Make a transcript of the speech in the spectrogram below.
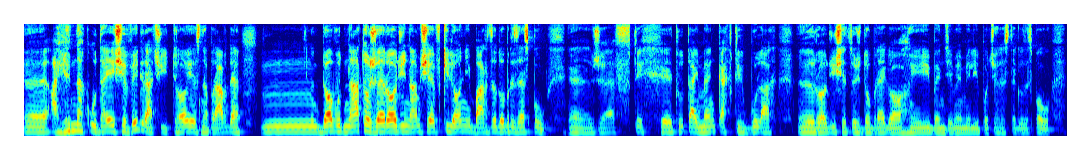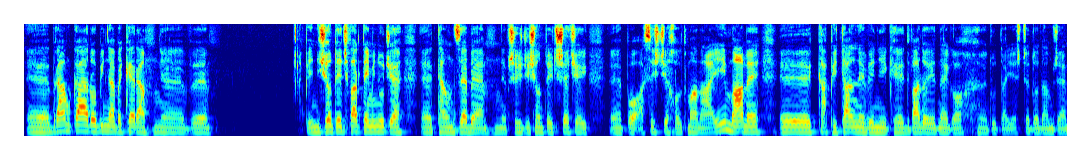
e, a jednak udaje się wygrać i to jest naprawdę mm, dowód na to, że rodzi nam się w Kilonii bardzo dobry zespół, że w tych tutaj mękach, w tych bólach rodzi się coś dobrego i będziemy mieli pociechę z tego zespołu. Bramka Robina Beckera w w 54 minucie e, Townzebe, w 63 e, po asyście Holtmana i mamy e, kapitalny wynik e, 2 do 1. E, Tutaj jeszcze dodam, że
